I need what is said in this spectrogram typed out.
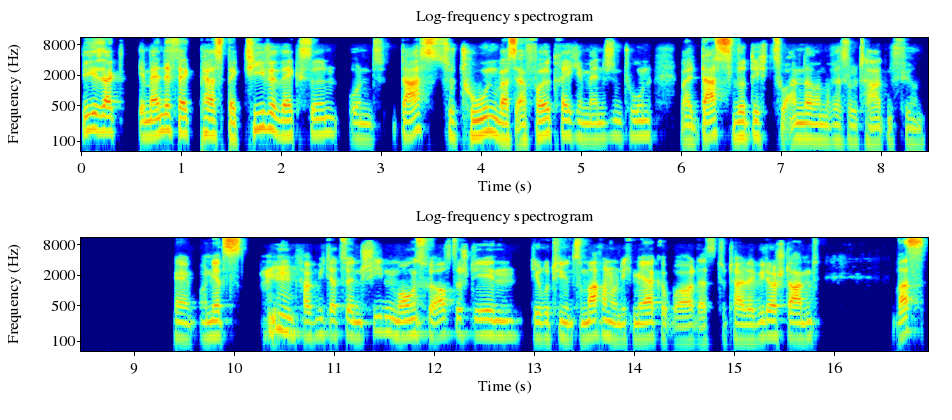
wie gesagt, im Endeffekt Perspektive wechseln und das zu tun, was erfolgreiche Menschen tun, weil das wird dich zu anderen Resultaten führen. Okay, und jetzt habe ich mich dazu entschieden, morgens früh aufzustehen, die Routine zu machen und ich merke, boah, das ist total der Widerstand. Was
